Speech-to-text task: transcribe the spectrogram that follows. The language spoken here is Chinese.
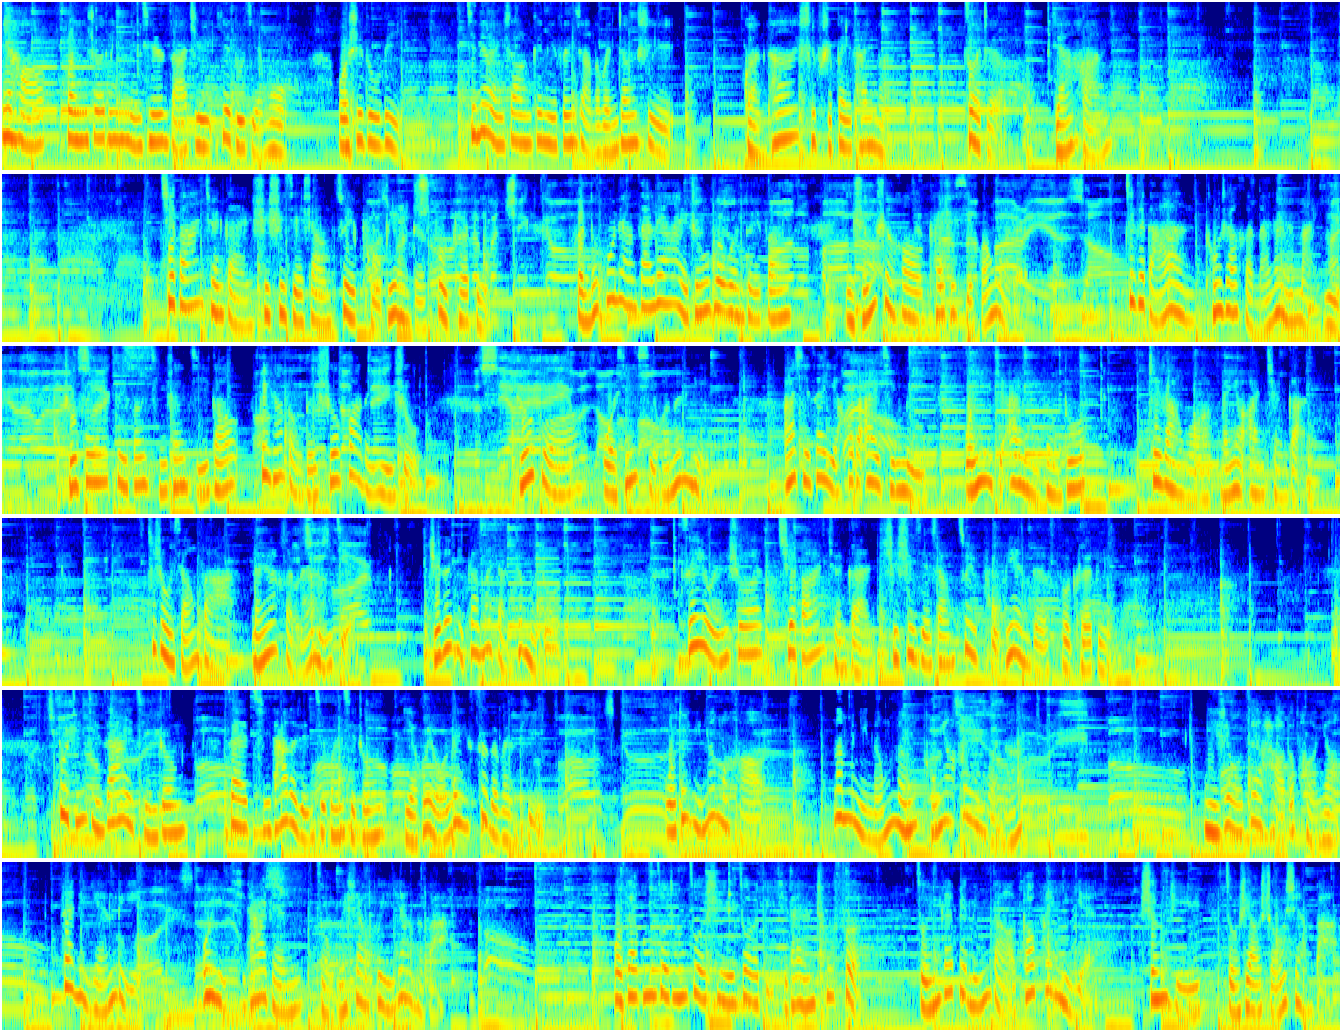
你好，欢迎收听《年轻人杂志》夜读节目，我是杜丽。今天晚上跟你分享的文章是《管他是不是备胎呢》，作者严寒。缺乏安全感是世界上最普遍的妇科病。很多姑娘在恋爱中会问对方：“你什么时候开始喜欢我的？”这个答案通常很难让人满意，除非对方情商极高，非常懂得说话的艺术。如果我先喜欢了你，而且在以后的爱情里，我一直爱你更多，这让我没有安全感。这种想法，男人很难理解。觉得你干嘛想这么多？所以有人说，缺乏安全感是世界上最普遍的妇科病。不仅仅在爱情中，在其他的人际关系中也会有类似的问题。我对你那么好，那么你能不能同样爱我呢？你是我最好的朋友，在你眼里，我与其他人总归是要不一样的吧？我在工作中做事做得比其他人出色，总应该被领导高看一眼，升职总是要首选吧。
